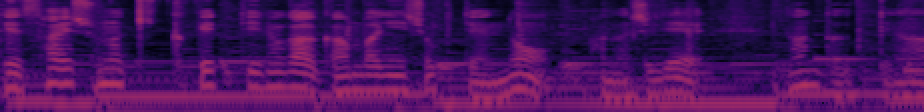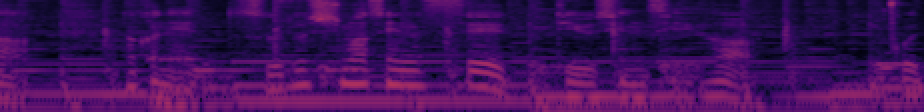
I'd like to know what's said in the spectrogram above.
で最初のきっかけっていうのが頑張り飲食店の話でなんだっけななんかね鶴島先生っていう先生がこれ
